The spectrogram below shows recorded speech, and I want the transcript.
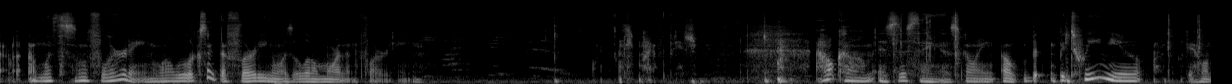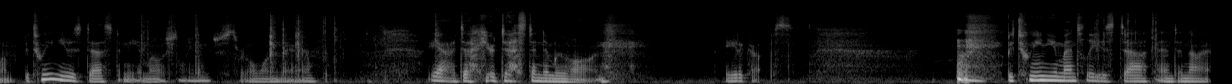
uh, with some flirting. Well, it looks like the flirting was a little more than flirting. My fish. Outcome is this thing is going. Oh, b- between you. Okay, hold on. Between you is destiny emotionally. Let me just throw one there. Yeah, de- you're destined to move on. Eight of Cups. Between you mentally is death and denial.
